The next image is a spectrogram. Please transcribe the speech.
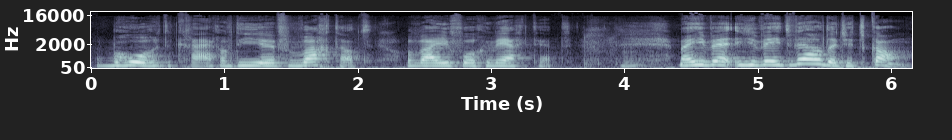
behoren te krijgen, of die je verwacht had, of waar je voor gewerkt hebt. Maar je, je weet wel dat je het kan.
